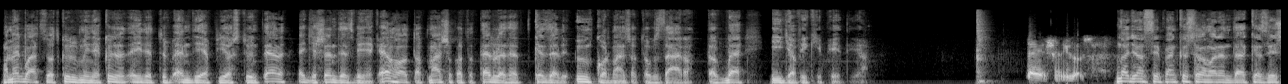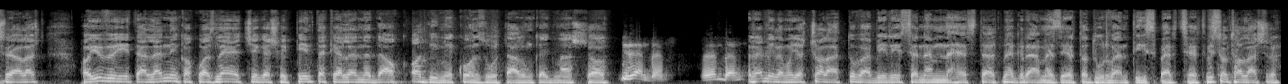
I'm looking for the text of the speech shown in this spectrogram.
A megváltozott körülmények között egyre több MDF piac tűnt el, egyes rendezvények elhaltak, másokat a területet kezelő önkormányzatok zárattak be, így a Wikipédia. Teljesen igaz. Nagyon szépen köszönöm a rendelkezésre állást. Ha jövő héten lennénk, akkor az lehetséges, hogy pénteken lenne, de addig még konzultálunk egymással. Rendben. Rendben. Remélem, hogy a család további része nem neheztelt meg rám ezért a durván 10 percért. Viszont hallásra!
